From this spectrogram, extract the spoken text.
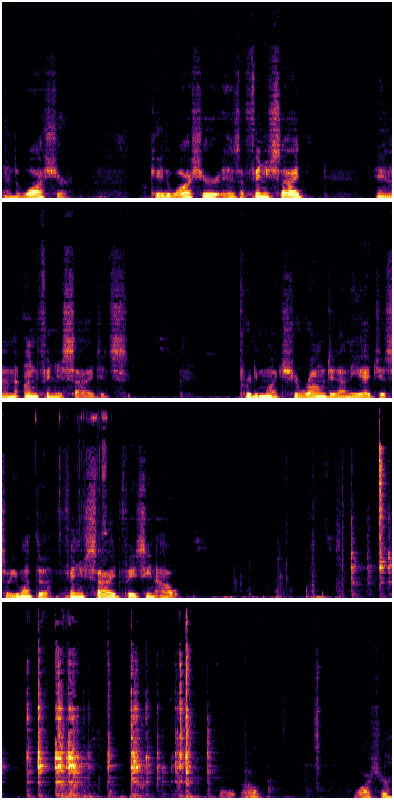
and the washer. Okay, the washer has a finished side and an unfinished side. It's pretty much rounded on the edges. So you want the finished side facing out. Washer,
